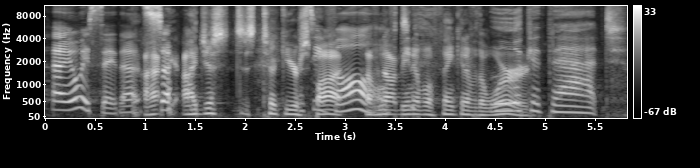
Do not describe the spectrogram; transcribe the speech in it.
I always say that. so I, I just, just took your It's spot of not being able to think of the word. look at that.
